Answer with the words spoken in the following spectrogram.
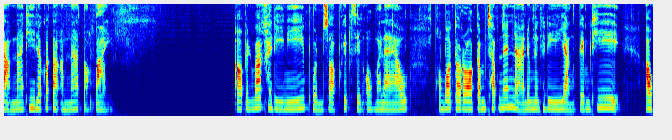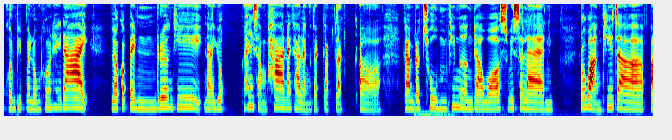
ตามหน้าที่แล้วก็ตามอำนาจต่อไป เอาเป็นว่าคดีนี้ผลสอบคลิปเสียงออกมาแล้วพบตรกำชับแน่นหนาดำเนินคดีอย่างเต็มที่ เอาคนผิดมาลงโทษให้ได้ แล้วก็เป็นเรื่องที่นายกให้สัมภาษณ์นะคะ หลังจากกลับจากการประชุมที่เมืองดาวอสสวิตเซอร์แลนด์ ระหว่างที่จะไป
